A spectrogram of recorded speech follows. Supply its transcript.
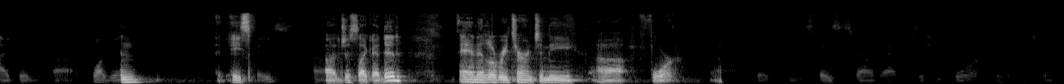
I could uh, plug in a space, uh, just like I did, and it'll return to me uh, four. Uh, the space is found at position four within the string.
